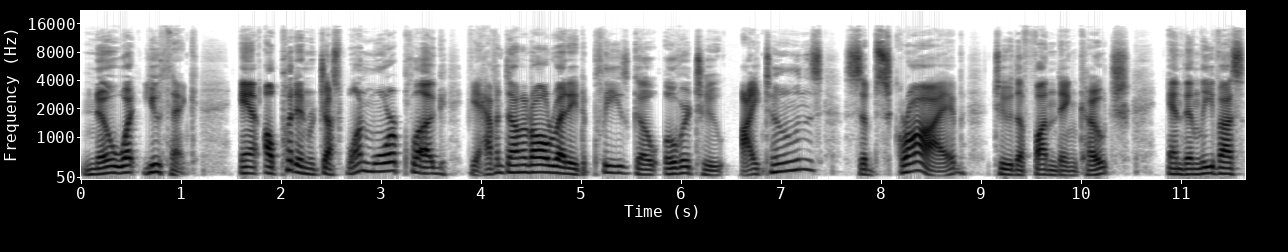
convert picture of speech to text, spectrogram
know what you think. And I'll put in just one more plug. If you haven't done it already, to please go over to iTunes, subscribe to the funding coach, and then leave us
